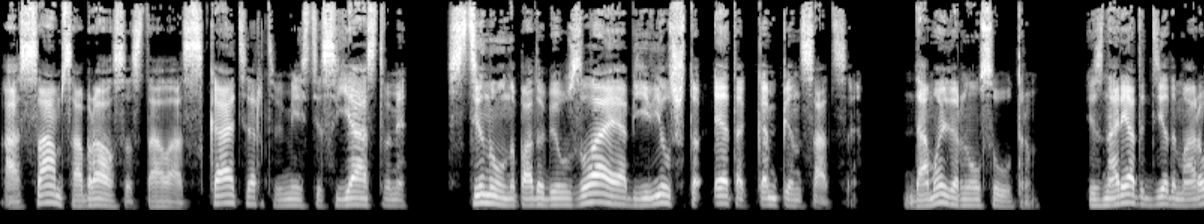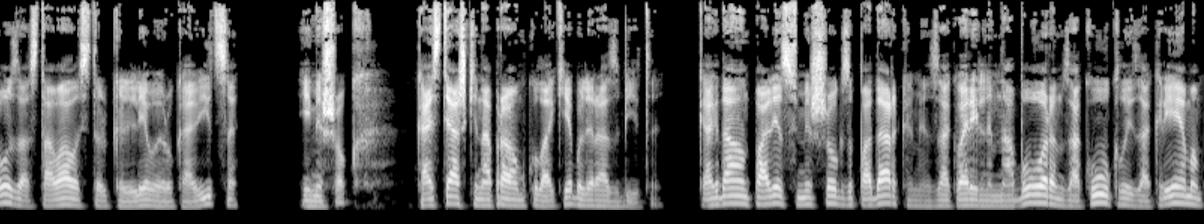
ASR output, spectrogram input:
а сам собрал со стола скатерть вместе с яствами, стянул наподобие узла и объявил, что это компенсация. Домой вернулся утром. Из наряда Деда Мороза оставалась только левая рукавица и мешок. Костяшки на правом кулаке были разбиты. Когда он полез в мешок за подарками, за акварельным набором, за куклой, за кремом,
